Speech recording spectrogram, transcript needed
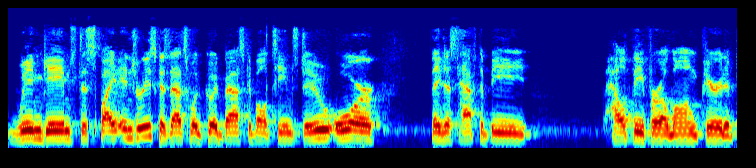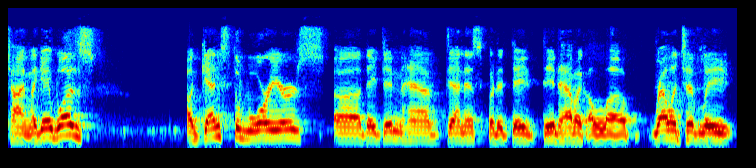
win games despite injuries, because that's what good basketball teams do, or they just have to be healthy for a long period of time. Like it was against the Warriors, uh, they didn't have Dennis, but it, they did have like a relatively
